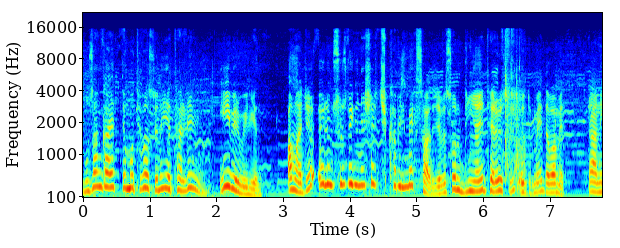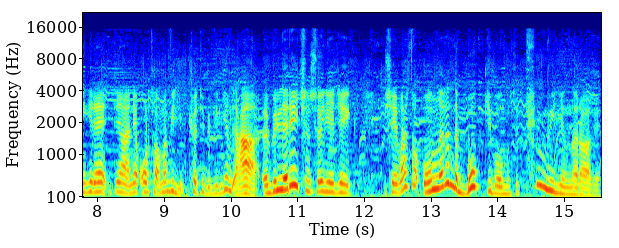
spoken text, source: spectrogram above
Muzan gayet de motivasyonu yeterli iyi bir villain. Amacı ölümsüz ve güneşe çıkabilmek sadece ve sonra dünyayı teröristlik öldürmeye devam et. Yani yine yani ortalama William. Kötü bir William. Ha öbürleri için söyleyecek bir şey varsa onların da bok gibi olması. Tüm William'lar abi.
